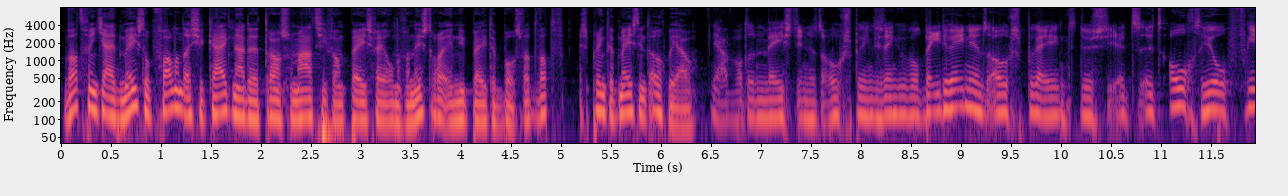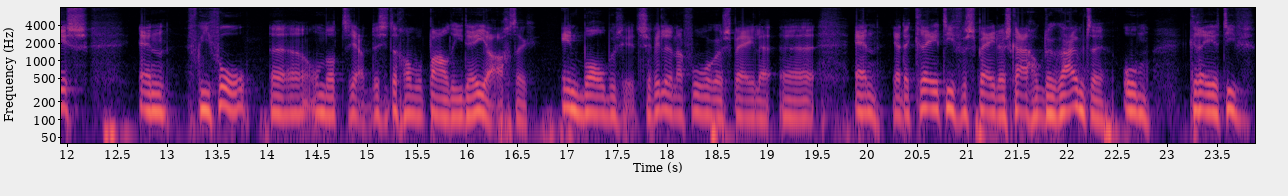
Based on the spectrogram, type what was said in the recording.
Wat vind jij het meest opvallend als je kijkt naar de transformatie van PSV onder Van Nistelrooy en nu Peter Bos? Wat, wat springt het meest in het oog bij jou? Ja, wat het meest in het oog springt, is denk ik wat bij iedereen in het oog springt. Dus het, het oogt heel fris en frivol. eh, omdat ja, er zitten gewoon bepaalde ideeën achter. In balbezit. Ze willen naar voren spelen. eh, en ja, de creatieve spelers krijgen ook de ruimte om creatief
